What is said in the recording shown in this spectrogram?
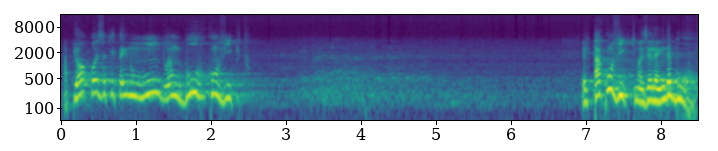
a pior coisa que tem no mundo é um burro convicto. Ele está convicto, mas ele ainda é burro.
